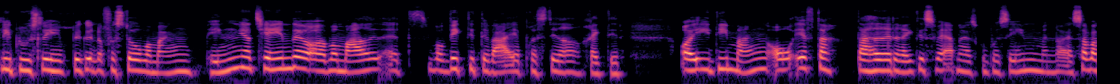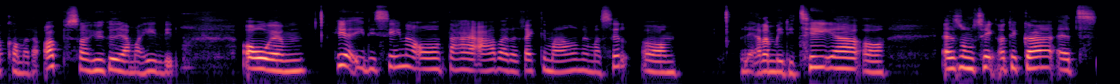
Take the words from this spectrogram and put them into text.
lige pludselig begyndte at forstå, hvor mange penge jeg tjente, og hvor meget, at, hvor vigtigt det var, at jeg præsterede rigtigt. Og i de mange år efter, der havde jeg det rigtig svært, når jeg skulle på scenen, men når jeg så var kommet derop, så hyggede jeg mig helt vildt. Og øhm, her i de senere år, der har jeg arbejdet rigtig meget med mig selv, og lært at meditere, og Alle sådan nogle ting, og det gør, at,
